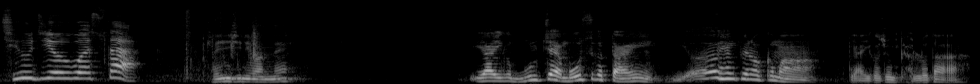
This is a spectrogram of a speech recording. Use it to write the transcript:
제우지어 왔수다. 변신이 왔네. 야 이거 물자야 못 쓰겠다 잉. 영 행편없구만. 야 이거 좀 별로다.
